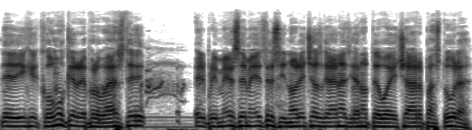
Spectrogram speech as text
Le dije, ¿cómo que reprobaste el primer semestre? Si no le echas ganas, ya no te voy a echar pastura.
